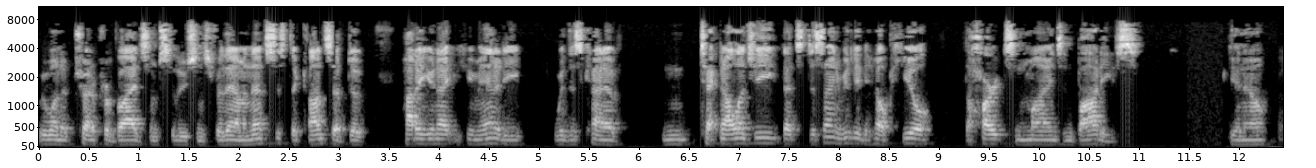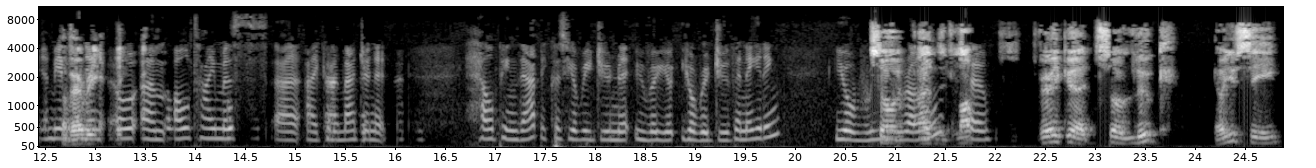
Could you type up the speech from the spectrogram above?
we want to try to provide some solutions for them. And that's just a concept of how to unite humanity with this kind of technology that's designed really to help heal the hearts and minds and bodies. You know, I mean, I mean oh, um, Alzheimer's. Uh, I can imagine it helping that because you're, reju- you're, you're rejuvenating, you're. So, uh, so, very good. So Luc, L-U-C,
